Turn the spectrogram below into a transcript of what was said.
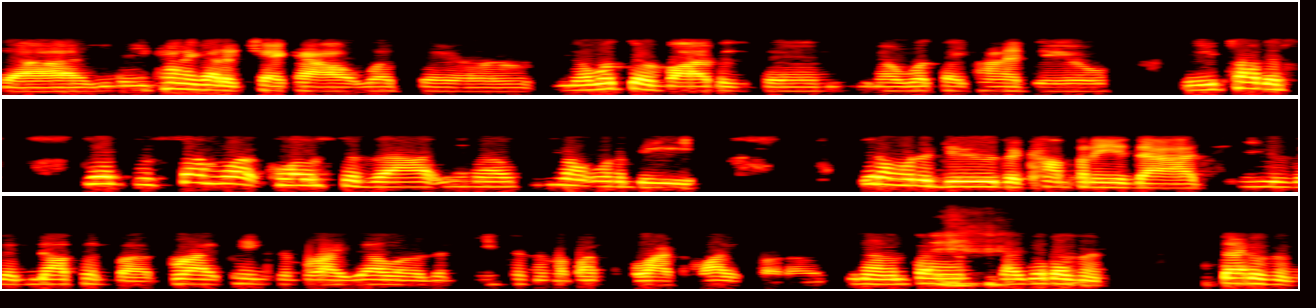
that, you know, you kind of got to check out what their, you know, what their vibe has been, you know, what they kind of do. And you try to stick to somewhat close to that, you know. You don't want to be, you don't want to do the company that's using nothing but bright pinks and bright yellows, and you send them a bunch of black and white photos. You know what I'm saying? like it doesn't, that doesn't,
